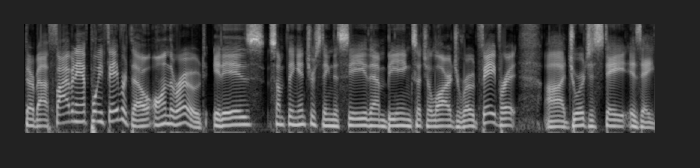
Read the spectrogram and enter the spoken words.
They're about five and a half point favorite though on the road. It is something interesting to see them being such a large road favorite. Uh, Georgia State is a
